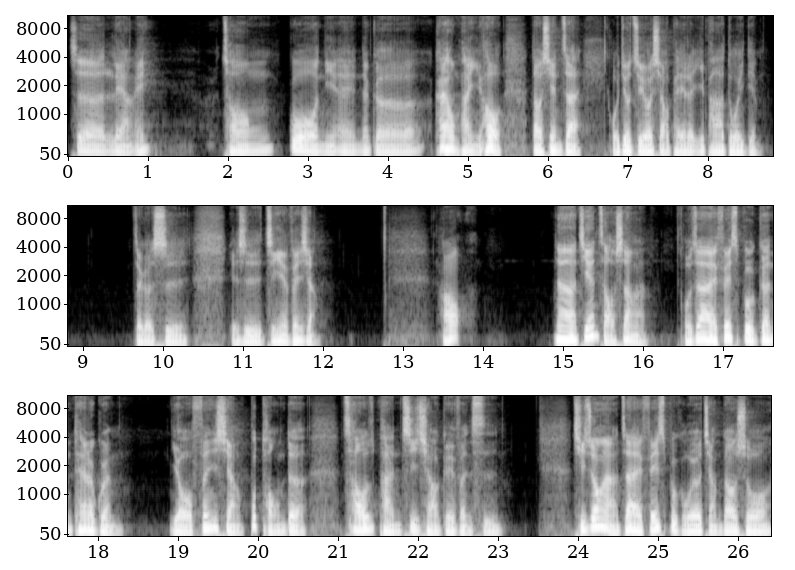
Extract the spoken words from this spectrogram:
这两哎，从过年哎那个开红盘以后到现在，我就只有小赔了一趴多一点。这个是也是经验分享。好。那今天早上啊，我在 Facebook 跟 Telegram 有分享不同的操盘技巧给粉丝。其中啊，在 Facebook 我有讲到说，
